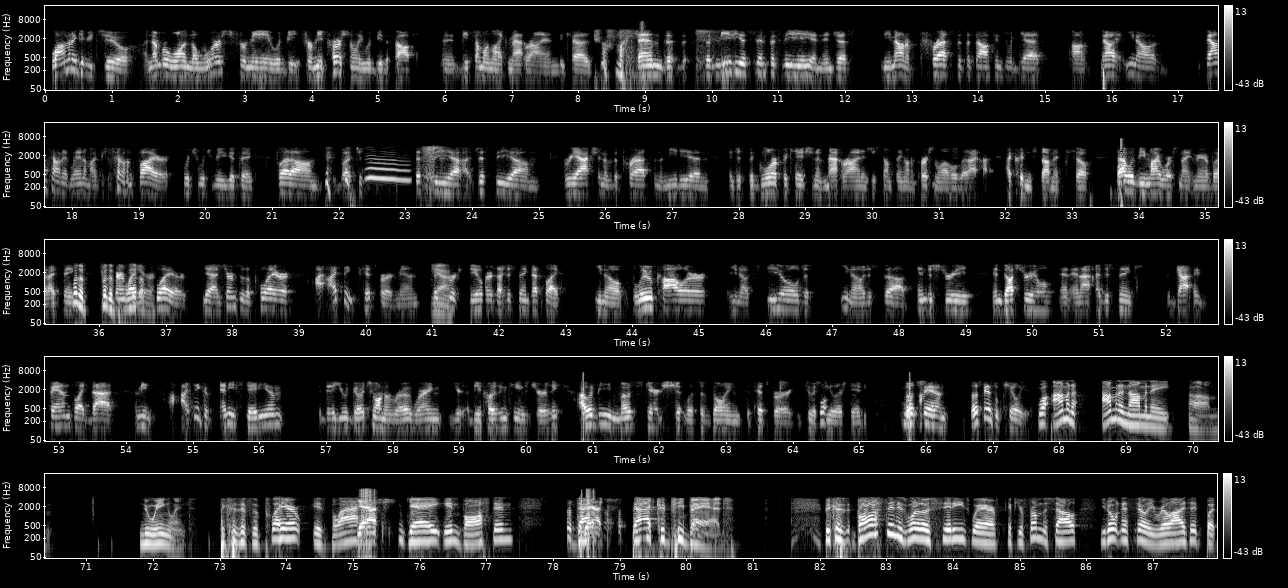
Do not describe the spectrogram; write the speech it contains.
Well, I'm going to give you two. Number one, the worst for me would be, for me personally, would be the Falcons. And it'd be someone like Matt Ryan because Oh then the, the the media sympathy and, and just the amount of press that the Falcons would get. Um, now, you know, downtown Atlanta might be set on fire, which which would be a good thing. But um, but just just the uh, just the um, reaction of the press and the media and, and just the glorification of Matt Ryan is just something on a personal level that I I, I couldn't stomach. So that would be my worst nightmare. But I think for the for the player. the player, yeah, in terms of the player, I, I think Pittsburgh, man, Yeah. Pittsburgh Steelers. I just think that's like, you know, blue collar, you know, steel, just you know, just uh, industry, industrial, and and I, I just think got fans like that. I mean, I I think of any stadium that you would go to on the road wearing your, the opposing team's jersey, I would be most scared shitless of going to Pittsburgh to a Well- Steelers stadium. Those fans, those fans will kill you. Well, I'm gonna I'm gonna nominate um, New England because if the player is black, Yes. gay in Boston, that Yes. that could be bad. Because Boston is one of those cities where if you're from the South, you don't necessarily realize it, but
